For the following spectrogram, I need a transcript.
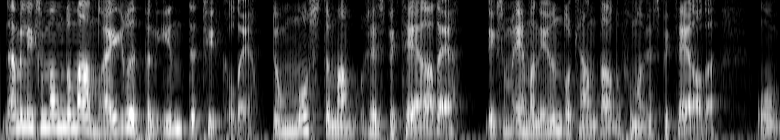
Nej men liksom om de andra i gruppen inte tycker det. Då måste man respektera det. Liksom är man i underkant där, då får man respektera det. Och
